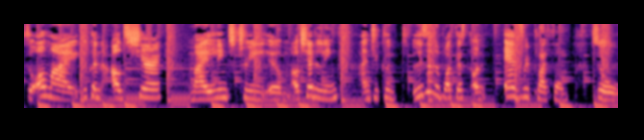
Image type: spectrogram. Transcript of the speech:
So all my you can I'll share my Linktree, um, I'll share the link and you could listen to the podcast on every platform. So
